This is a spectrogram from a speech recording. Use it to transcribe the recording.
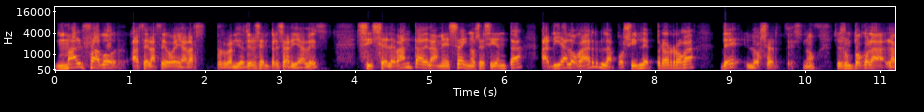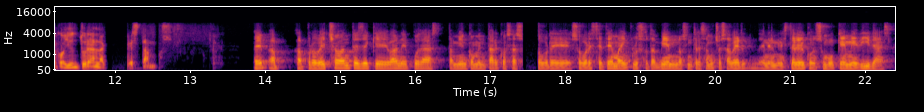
mal favor hace la COE a las organizaciones empresariales si se levanta de la mesa y no se sienta a dialogar la posible prórroga de los ERTES. ¿no? Esa es un poco la, coyuntura en la que estamos. Aprovecho antes de que Vane puedas también comentar cosas sobre, sobre este tema. Incluso también nos interesa mucho saber en el Ministerio de Consumo qué medidas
